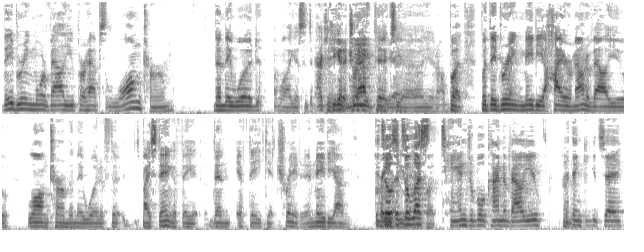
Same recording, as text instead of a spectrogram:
they bring more value perhaps long term than they would well I guess it depends. Actually, if you get a draft league, picks yeah. yeah. you know but but they bring maybe a higher amount of value long term than they would if the by staying if they then if they get traded and maybe I'm It's a, it's a there, less but- tangible kind of value, I mm-hmm. think you could say.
